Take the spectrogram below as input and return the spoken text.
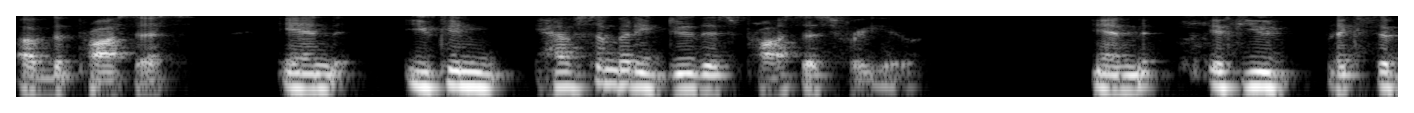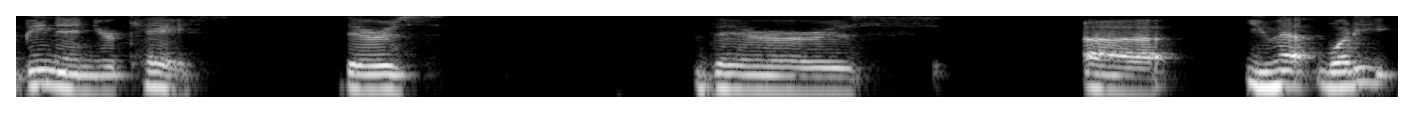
of the process. And you can have somebody do this process for you. And if you, like Sabina, in your case, there's, there's, uh, you have, what do you,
